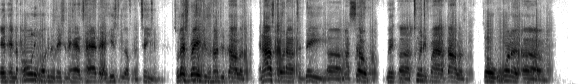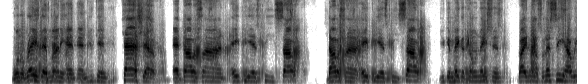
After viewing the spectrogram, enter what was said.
and, and the only organization that has had that history of continuing. So let's raise this hundred dollars, and I'll start out today uh, myself with uh, twenty-five dollars. So we want to um, want to raise that money, and and you can cash out at dollar sign APSP South, dollar sign APSP South. You can make a donation right now. So let's see how we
